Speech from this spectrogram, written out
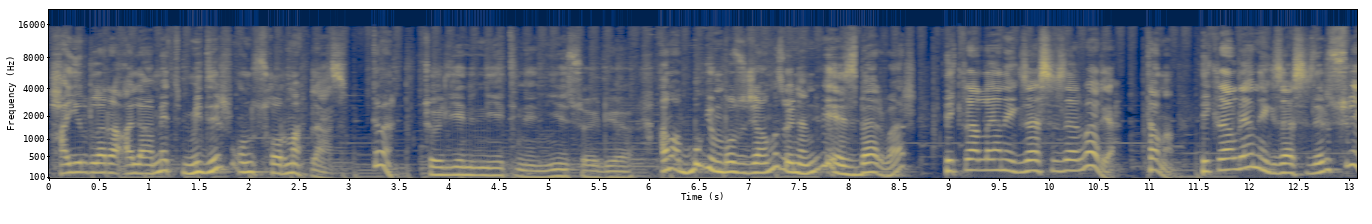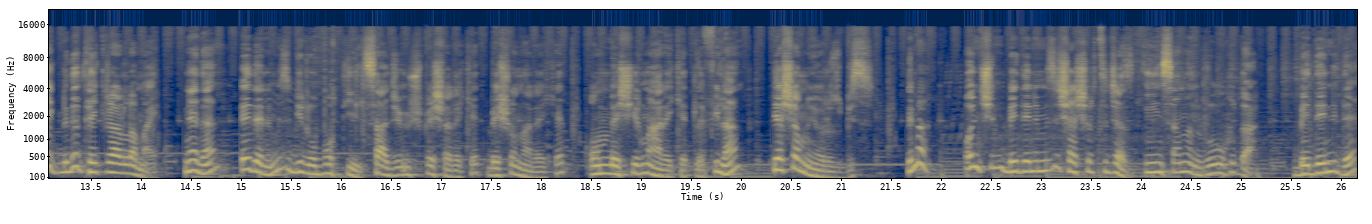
hayırlara alamet midir onu sormak lazım. Değil mi? Söyleyenin niyetini niye söylüyor? Ama bugün bozacağımız önemli bir ezber var. Tekrarlayan egzersizler var ya. Tamam. Tekrarlayan egzersizleri sürekli de tekrarlamayın. Neden? Bedenimiz bir robot değil. Sadece 3-5 hareket, 5-10 hareket, 15-20 hareketle filan yaşamıyoruz biz. Değil mi? Onun için bedenimizi şaşırtacağız. İnsanın ruhu da, bedeni de,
